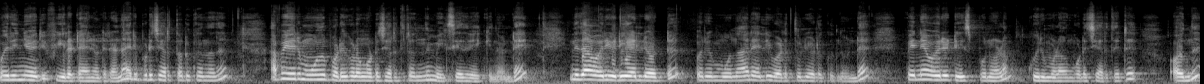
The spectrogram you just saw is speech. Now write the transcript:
മുരിഞ്ഞൊരു ഫീൽ ഇട്ട് അതിനോട്ടിട്ടാണ് അരിപ്പൊടി ചേർത്ത് കൊടുക്കുന്നത്. അപ്പോൾ ഈ ഒരു മൂന്ന് പൊടികളും കൂടെ ചേർത്തിട്ട് ഒന്ന് മിക്സ് ചെയ്ത് വെക്കുന്നുണ്ട്. ഇനി ഇതാ ഒരു ഇടിയല്ലോട്ട് ഒരു മൂന്നാൽ അല്ലി വെളുത്തുള്ളി എടുക്കുന്നുണ്ട്. പിന്നെ ഒരു ടീസ്പൂണോളം കുരുമുളകും കൂടെ ചേർത്തിട്ട് ഒന്ന്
